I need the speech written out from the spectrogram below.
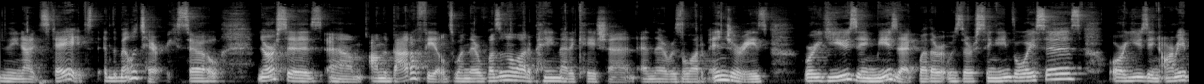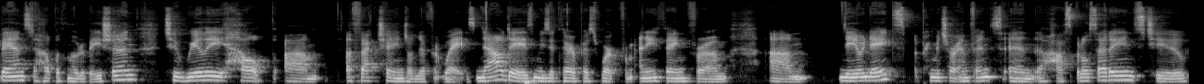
in the United States in the military. So nurses um, on the battlefields, when there wasn't a lot of pain medication and there was a lot of injuries, were using music, whether it was their singing voices or using army bands to help with motivation, to really help um, affect change on different ways. Nowadays, music therapists work from anything from um, neonates, premature infants in the hospital settings, to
